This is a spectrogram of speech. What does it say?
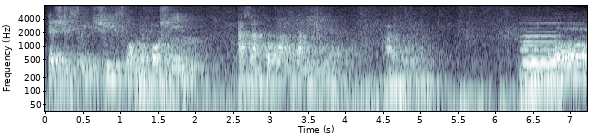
kteří slyší slovo Boží a zachovávají je. Haleluja. evangelium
